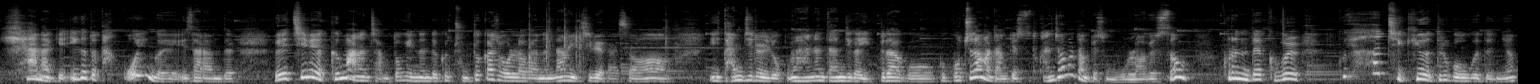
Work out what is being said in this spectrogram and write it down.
희한하게 이것도 다 꼬인 거예요 이 사람들. 왜 집에 그 많은 장독이 있는데 그 중턱까지 올라가는 남의 집에 가서 이 단지를 요만한 단지가 이쁘다고 그 고추장을 담겠어 간장을 담겠어 뭘 하겠어 그런데 그걸 꾸역이 기어 들고 오거든요.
